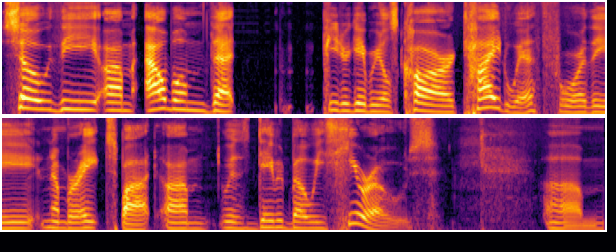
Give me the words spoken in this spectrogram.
So the um, album that Peter Gabriel's car tied with for the number eight spot um, was David Bowie's Heroes. Um,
